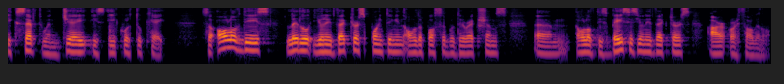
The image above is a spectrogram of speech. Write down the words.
except when j is equal to k. So all of these little unit vectors pointing in all the possible directions, um, all of these basis unit vectors are orthogonal.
